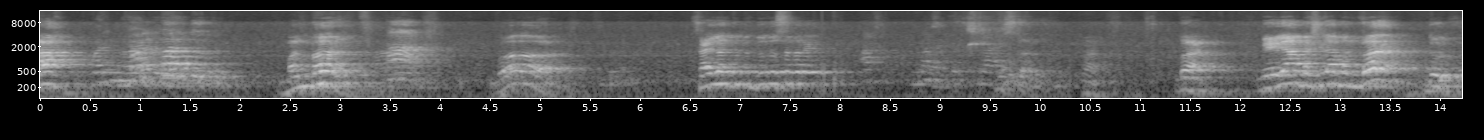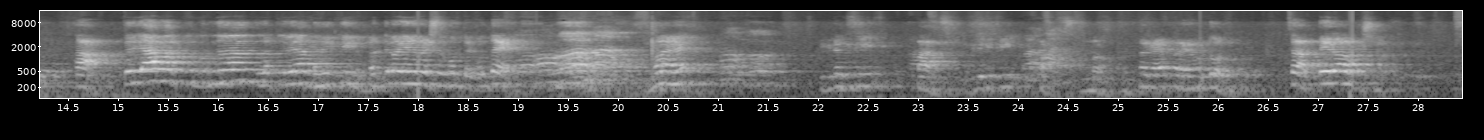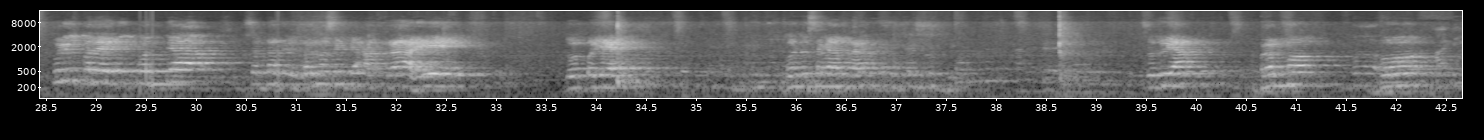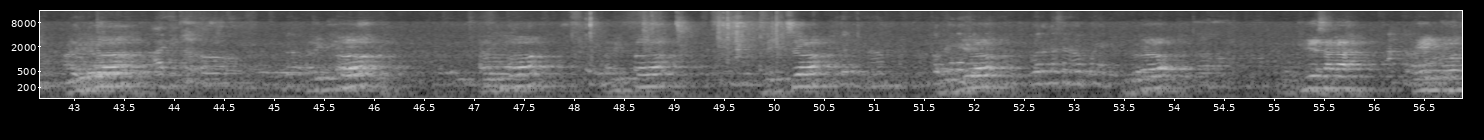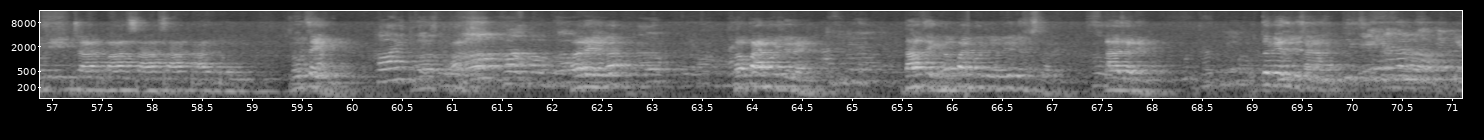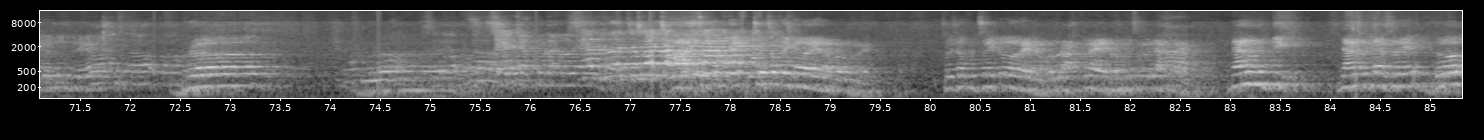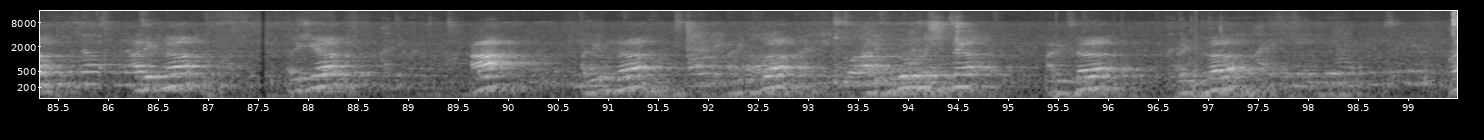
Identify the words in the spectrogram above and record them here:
मनभर. बर. सायला दूध दूध असतं का रे. बर. मेल्या म्हशीला मनभर दूध. हा तर या वाक्यातून लपलेल्या ध्वनीतील मध्यभागी अक्षर कोणते? कोणते? कोणतं आहे इकडे किती? पाच. इकडे किती? पाच. मग उत्तर काय? पर्याय क्रमांक दोन. चला तेरावा प्रश्न. पुढील पर्याय कोणत्या शब्दातील वर्णसंख्या अकरा आहे? दोन पर्याय. आहेत. वर्णसंख्या अकरा. चलूया शोधूया. ब्रह्म ब अधिक ब, आधी अ, अधिक अ अधिक ब अधिक अ अधिक च आहे. ग सांगा एक दोन तीन चार पाच सहा सात आठ नऊ नऊच आहे हो आहे? हा. हो, हो, हो. अरे का हो. ह पाय मोडलेला आहे दहाच आहे घ पाय मोडले म्हणजे कसं झालं दहा झाले उत्तर काय दिले सांगा? भ्र हा, आहे ना, बरोबर पुढचा एक अ आहे ना, बरोबर. अकरा आहे, ब्रह्मचर्यमध्ये अकरा आहे. ज्ञानवृत्ती ज्ञानवृत्ती असं आहे द अधिक न अधिक य आ अधिक न अधिक ब अधिक दु श अधिक द अधिक बरं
